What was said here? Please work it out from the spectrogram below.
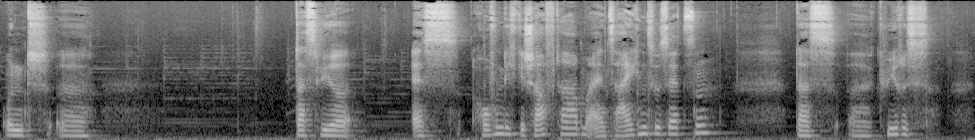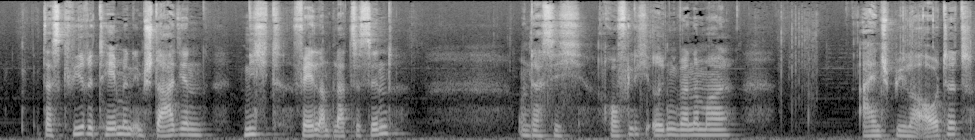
Und äh, dass wir es hoffentlich geschafft haben, ein Zeichen zu setzen, dass, äh, queeres, dass queere Themen im Stadion nicht fehl am Platze sind und dass sich hoffentlich irgendwann einmal ein Spieler outet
